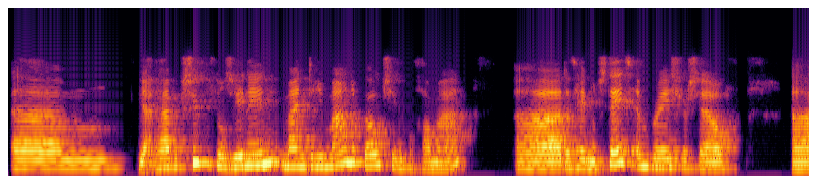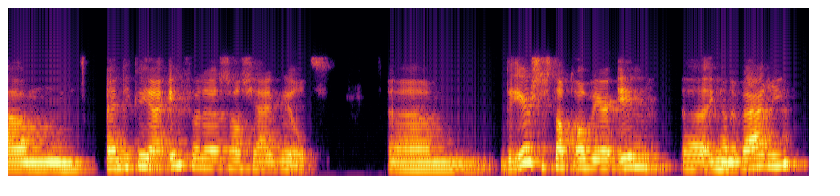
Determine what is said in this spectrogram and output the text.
Um, ja, daar heb ik super veel zin in. Mijn drie maanden coachingprogramma, uh, dat heet nog steeds Embrace Yourself. Um, en die kun jij invullen zoals jij wilt. de eerste stapt alweer in uh, in januari.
